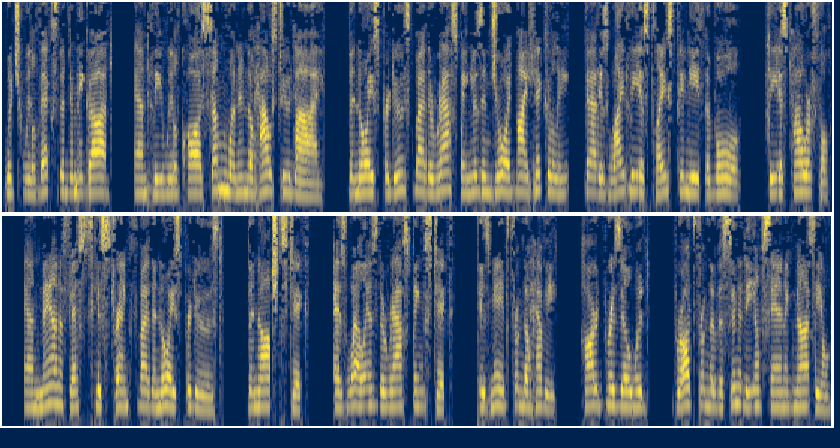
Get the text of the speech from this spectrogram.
which will vex the demigod, and he will cause someone in the house to die. The noise produced by the rasping is enjoyed by Hikuli, that is why he is placed beneath the bowl. He is powerful, and manifests his strength by the noise produced. The notched stick, as well as the rasping stick, is made from the heavy, hard Brazil wood, brought from the vicinity of San Ignacio,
